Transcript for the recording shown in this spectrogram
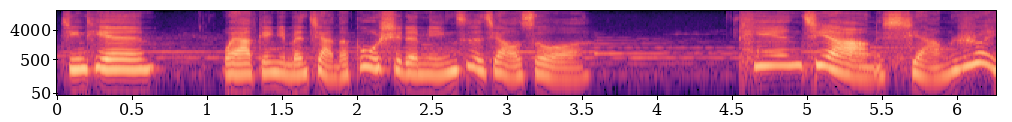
今天我要给你们讲的故事的名字叫做《天降祥瑞》。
